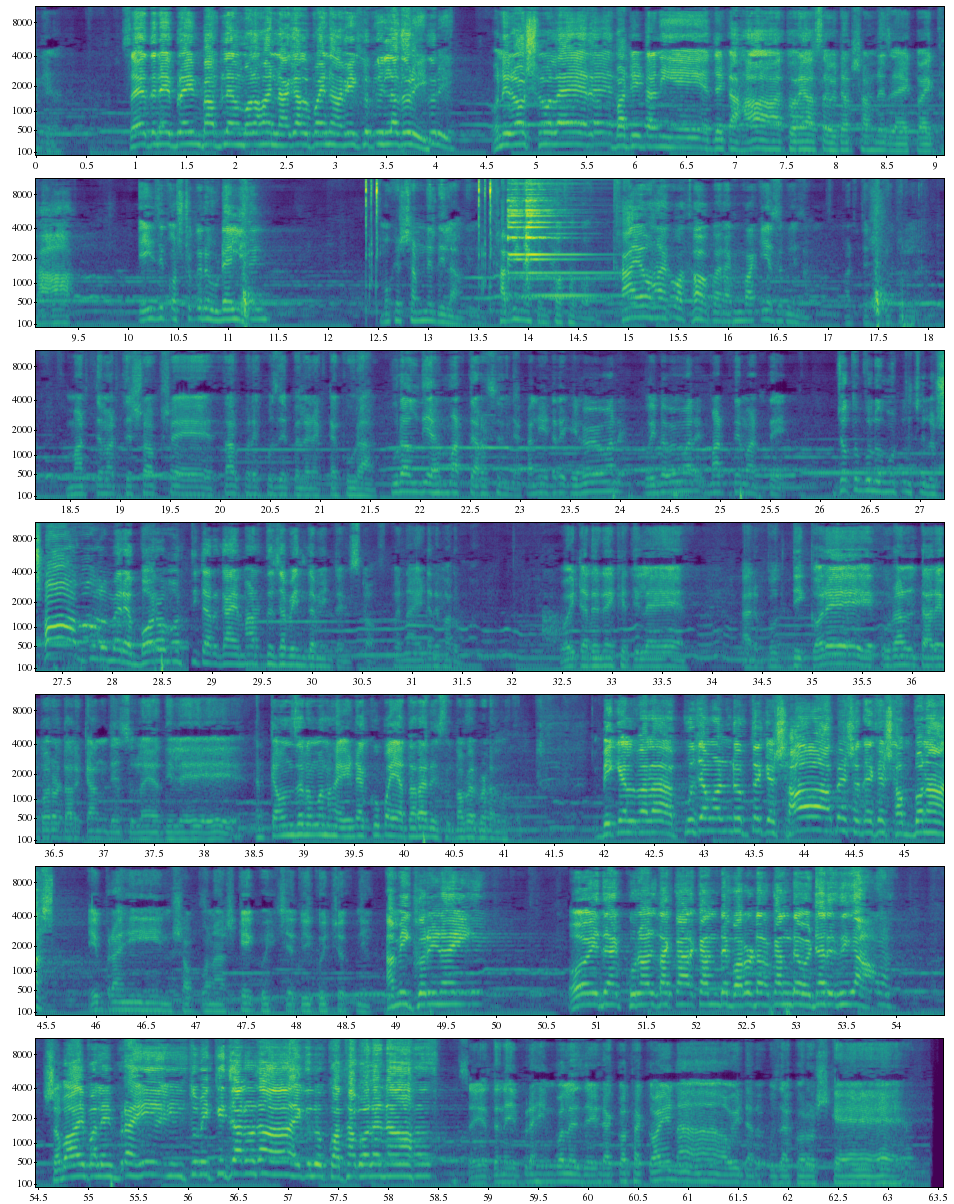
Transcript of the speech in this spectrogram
সৈয়দিন ইব্রাহিম ভাবলেন মনে হয় নাগাল পাই না আমি একটু তুল্লা ধরি। উনি রসমলাইয়ের বাটিটা নিয়ে যেটা হা করে আছে ওইটার সামনে যায় কয় খা এই যে কষ্ট করে উড়াইলি মুখের সামনে দিলাম। খাবি না কেন? কথা বল। খায়ও না কথাও কয় এখন বাকি আছে প্লিজ মারতে শুরু করলেন। মারতে মারতে সব সে তারপরে খুঁজে পেলেন একটা কুড়াল। কুড়াল দিয়ে মারতে আরও সুবিধা খালি এটারে এইভাবে মারে ওইভাবে মারে মারতে মারতে। যতগুলো মূর্তি ছিল, সবগুলো মেরে বড় মূর্তিটার গায়ে মারতে যাবে in the mean time stop না এটারে মারো ওইটারে রেখে দিলে, আর বুদ্ধি করে কুড়ালটারে বড়টার কান্দে চুলাইয়া দিলে। কেমন যেন মনে হয় এটা কুপাইয়া দাঁড়া দিয়েছে বাপের বেটার মতো। বিকেল বেলা পূজা মণ্ডপ থেকে সব এসে দেখে সর্বনাশ। ইব্রাহিম সর্বনাশ, কে কইছে তুই কইছ আমি করি নাই। ওই দেখ, কুড়ালটা কার কান্দে, বড়টার কান্দে, ওইটারে দিগা সবাই বলে, ইব্রাহিম, তুমি কি জানো না? এগুলো কথা বলে না। সৈয়দ ইব্রাহিম বলে যে, এটা কথা কয় না, ওইটার পূজা করস কে?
